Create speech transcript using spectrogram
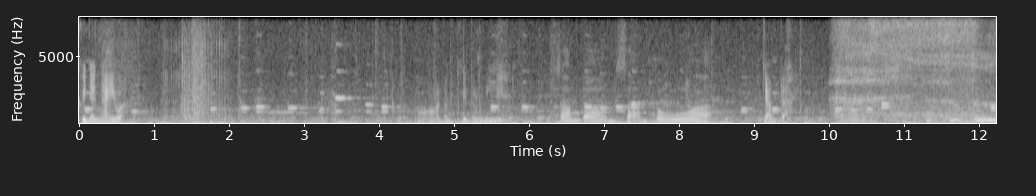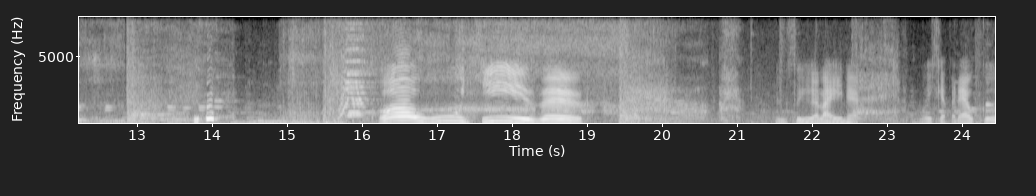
ขึ้นยังไงวะ อ๋อ ต้องขึ้นตรงนี้จำได้มีสามตัวจำได้อืม โอ้โหจีสหนังสืออะไรเนี่ย โอ้ย เก็บไปแล้วกู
